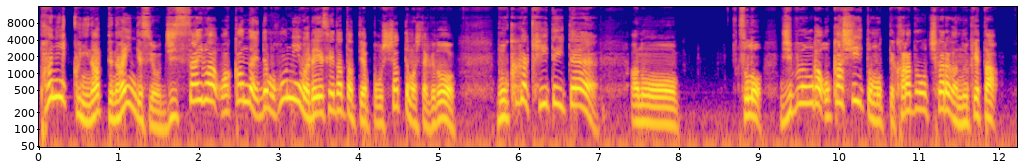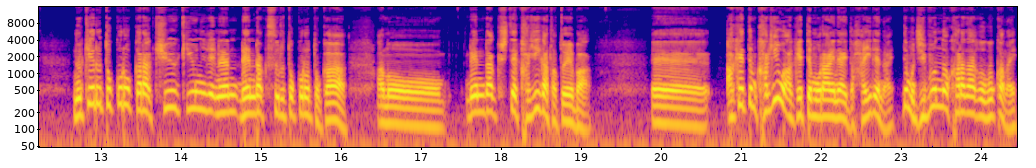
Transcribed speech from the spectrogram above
パニックになってないんですよ。実際はわかんない。でも本人は冷静だったってやっぱおっしゃってましたけど、僕が聞いていて、あの、その自分がおかしいと思って体の力が抜けた。抜けるところから救急に連絡するところとか、あのー、連絡して鍵が例えば、えー、開けても、鍵を開けてもらえないと入れない。でも自分の体が動かない。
